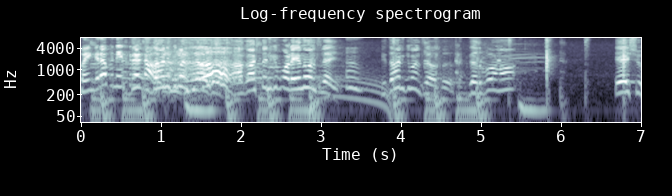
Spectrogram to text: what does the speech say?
ഭയങ്കര അഭിനേത്രി കേട്ടോ. ഇതാ എനിക്ക് മനസ്സിലാവത്ത് ആകാശത്ത് എനിക്ക് പടയെന്ന് മനസ്സിലായി. ഇതാ എനിക്ക് മനസ്സിലാവത്ത് ഗർഭമാണോ യേശു.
